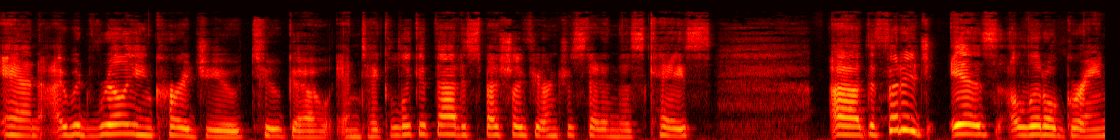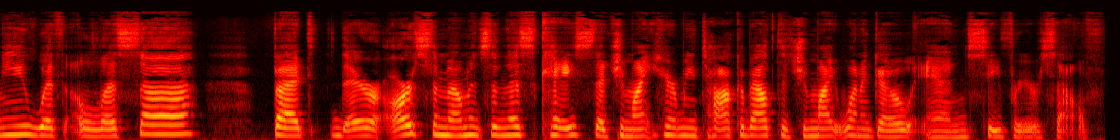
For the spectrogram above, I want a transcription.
And I would really encourage you to go and take a look at that, especially if you're interested in this case. Uh, the footage is a little grainy with Alyssa but there are some moments in this case that you might hear me talk about that you might want to go and see for yourself.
